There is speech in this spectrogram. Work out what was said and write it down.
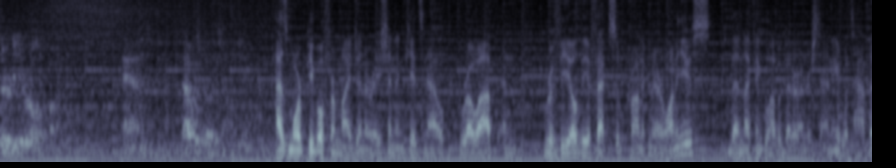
30 year old body and that was really challenging. As more people from my generation and kids now grow up and reveal the effects of chronic marijuana use, then I think we'll have a better understanding of what's happening.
